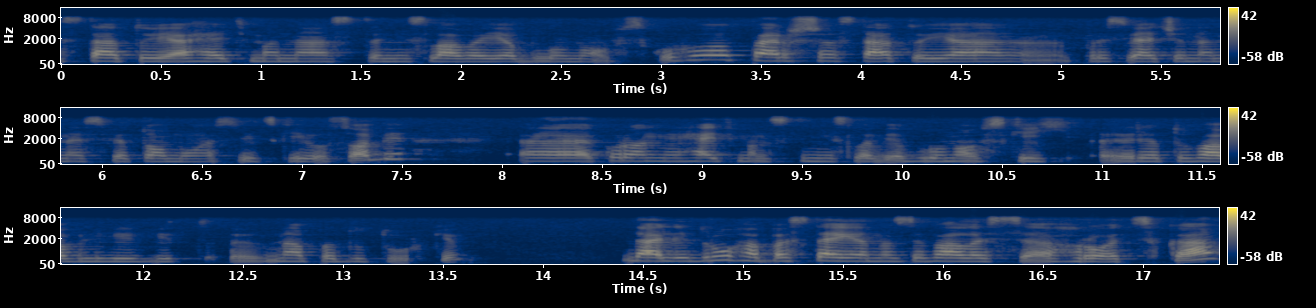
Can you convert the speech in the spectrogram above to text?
статуя гетьмана Станіслава Яблуновського. Перша статуя присвячена не святому, а світській особі. Е, Коронний гетьман Станіслав Яблуновський рятував Львів від нападу турків. Далі друга бастея називалася Гроцька.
